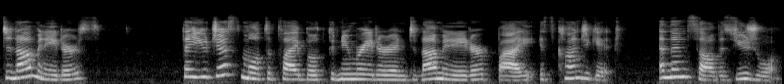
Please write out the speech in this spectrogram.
denominators, that you just multiply both the numerator and denominator by its conjugate, and then solve as usual.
